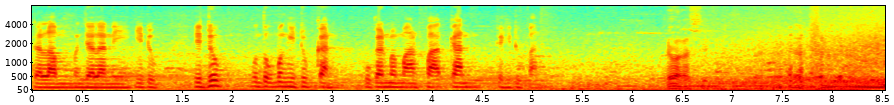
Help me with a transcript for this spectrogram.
dalam menjalani hidup. Hidup untuk menghidupkan, bukan memanfaatkan kehidupan. terima kasih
